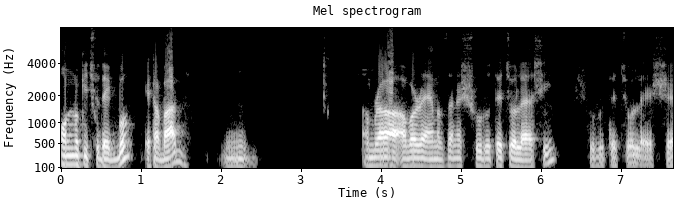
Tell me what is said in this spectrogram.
অন্য কিছু দেখব, এটা বাদ। আমরা আবার অ্যামাজনের শুরুতে চলে আসি। শুরুতে চলে এসে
